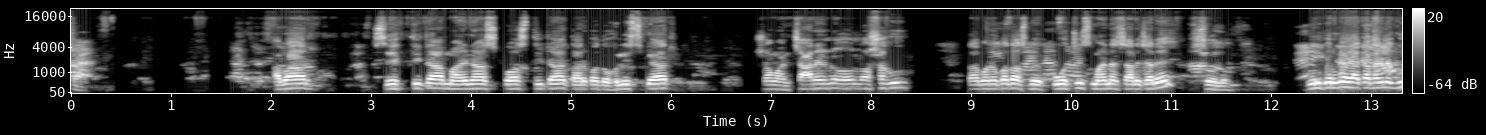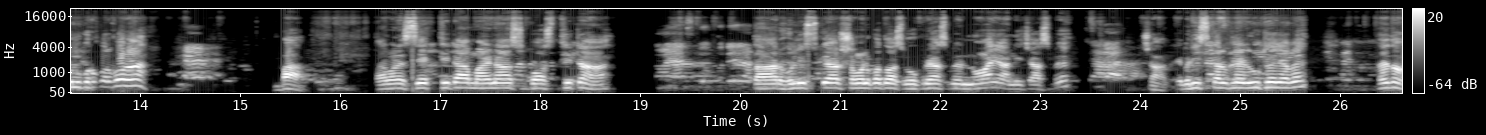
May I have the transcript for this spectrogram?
চার। আবার sec theta minus cos theta তার কত? হোল স্কয়ার সমান চারের ল- লসাগু। তার মানে কত আসবে? পঁচিশ মাইনাস চারে চারে ষোলো। গুণ করব একা থাকলে গুণ করব না? বা তার মানে sec theta minus cos theta তার হোল স্কয়ার সমান কত আসবে? উপরে আসবে নয় আর নিচে আসবে চার। এবার স্কয়ার উঠলে রুট হয়ে যাবে। তাই তো?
